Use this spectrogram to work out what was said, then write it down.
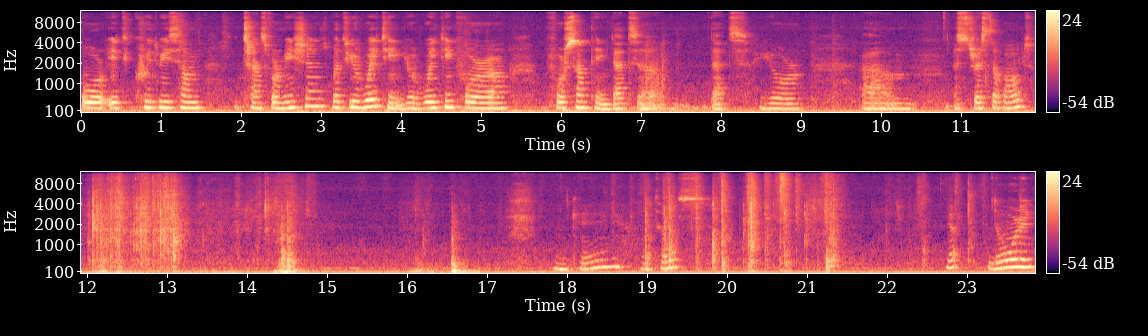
or it could be some transformations but you're waiting. You're waiting for uh, for something that uh, that you're um, stressed about okay what else Yep, don't worry,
